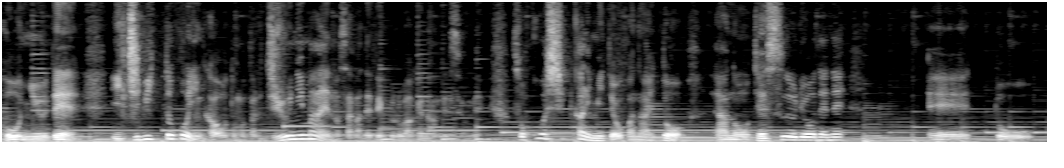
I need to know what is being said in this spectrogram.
購入で1ビットコイン買おうと思ったら12万円の差が出てくるわけなんですよね。そこをしっかり見ておかないと、あの、手数料でね、えー、っと、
